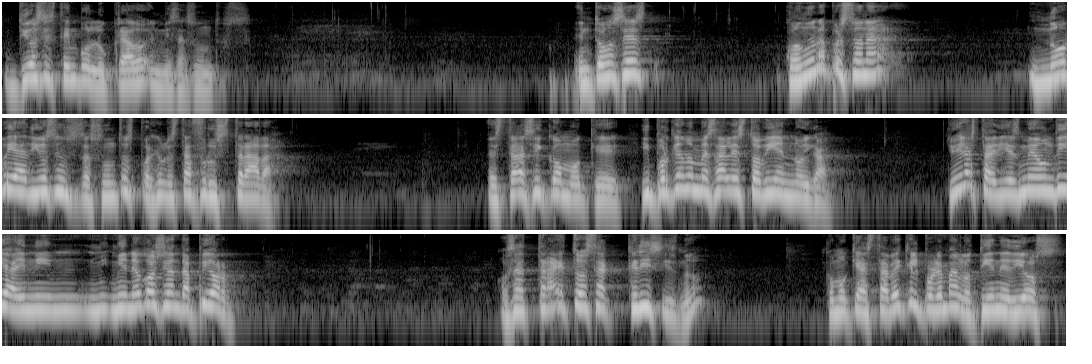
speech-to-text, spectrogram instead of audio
Dios está involucrado en mis asuntos. Entonces, cuando una persona no ve a Dios en sus asuntos, por ejemplo, está frustrada. Está así como que, ¿y por qué no me sale esto bien? Oiga, yo ya hasta diezmé un día y mi, mi negocio anda peor. O sea, trae toda esa crisis, ¿no? Como que hasta ve que el problema lo tiene Dios.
